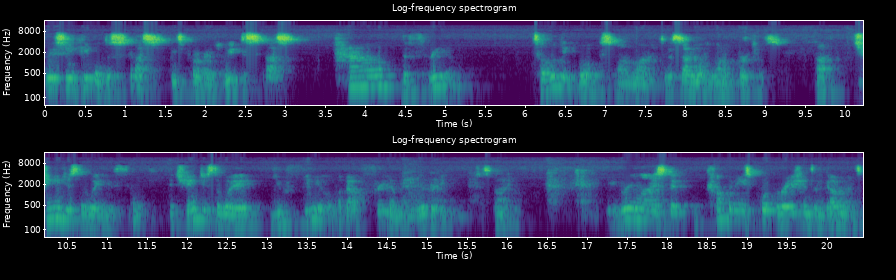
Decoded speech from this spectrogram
We've seen people discuss these programs. We've discussed how the freedom to look at books online, to decide what you want to purchase, uh, changes the way you think. It changes the way you feel about freedom and liberty in society. We realize that companies, corporations, and governments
